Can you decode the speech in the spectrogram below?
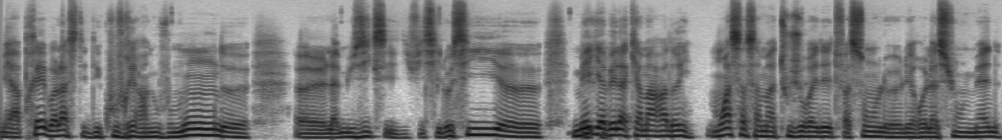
Mais après, voilà, c'était découvrir un nouveau monde. Euh, la musique, c'est difficile aussi. Euh, mais il y avait la camaraderie. Moi, ça, ça m'a toujours aidé de façon les relations humaines.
